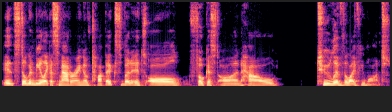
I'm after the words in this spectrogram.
it's still going to be like a smattering of topics, but it's all focused on how to live the life you want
